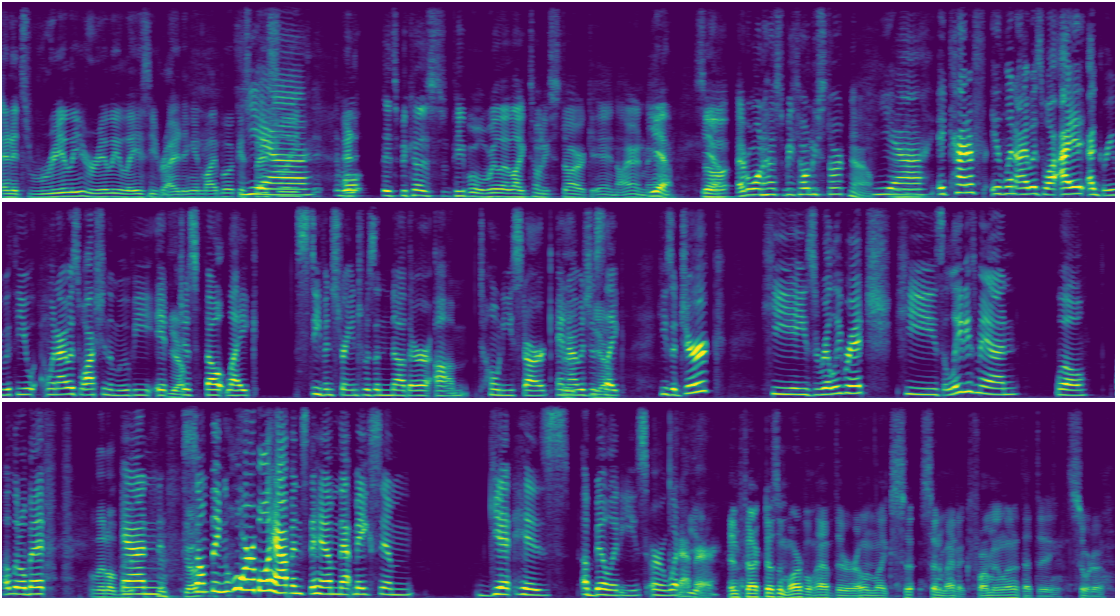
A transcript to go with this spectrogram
And it's really, really lazy writing in my book, especially. Yeah. Well, it's because people really like Tony Stark in Iron Man. Yeah, So yeah. everyone has to be Tony Stark now. Yeah, it kind of it, when I was wa- I agree with you. When I was watching the movie, it Yep. just felt like Stephen Strange was another um, Tony Stark, and It- I was just yeah. like, he's a jerk. He's really rich. He's a ladies' man. Well, a little bit, a little bit. and something horrible happens to him that makes him get his abilities or whatever. in fact, doesn't Marvel have their own like c- cinematic formula that they sort of?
